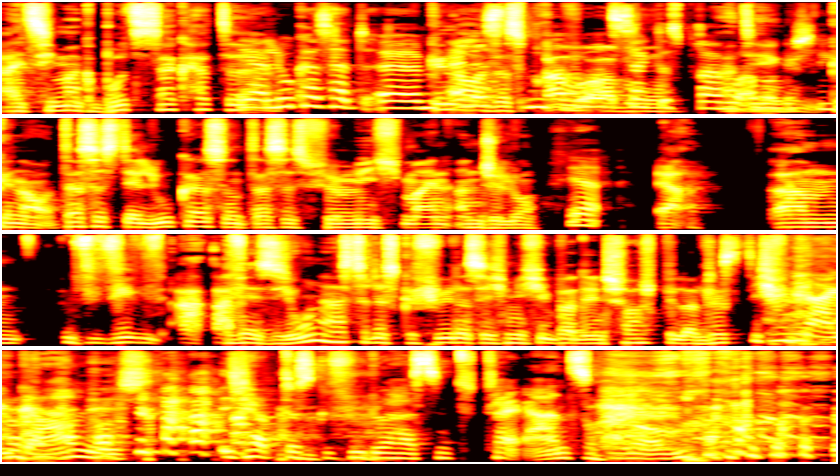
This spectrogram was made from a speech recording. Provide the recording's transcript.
als jemand Geburtstag hatte. ja, Lukas hat ähm, genau, Alice das Bravo-Abo. Geburtstag das hat Bravo-Abo er- geschenkt. Genau, das ist der Lukas und das ist für mich mein Angelo. Ja. Ja. Ähm, wie, Aversion, hast du das Gefühl, dass ich mich über den Schauspieler lustig mache? Nein, gar nicht. Ich habe das Gefühl, du hast ihn total ernst genommen.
